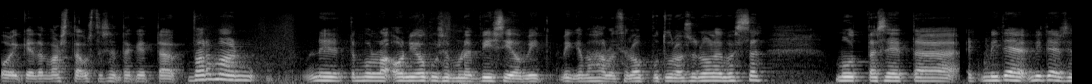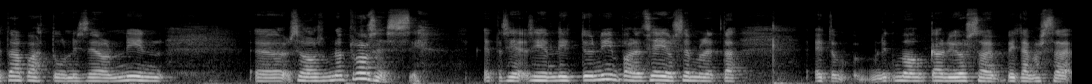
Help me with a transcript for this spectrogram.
oikeaa vastausta sen takia, että varmaan niin, että mulla on joku semmoinen visio, minkä mä haluan, että se lopputulos on olemassa. Mutta se, että, että miten, miten se tapahtuu, niin se on niin, se on semmoinen prosessi. Että siihen liittyy niin paljon, että se ei ole semmoinen, että, että niin kuin mä oon käynyt jossain pitämässä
